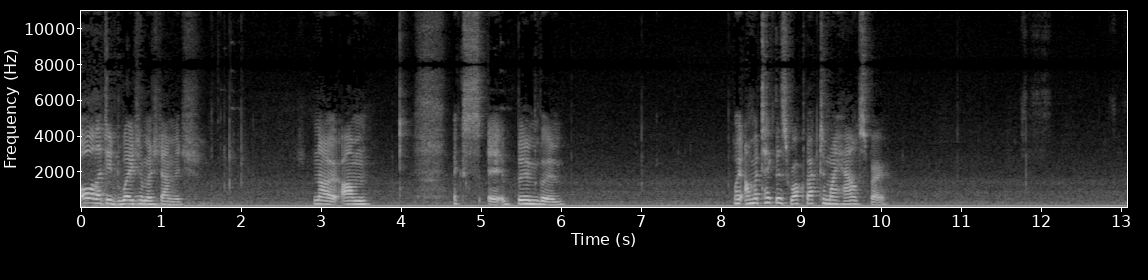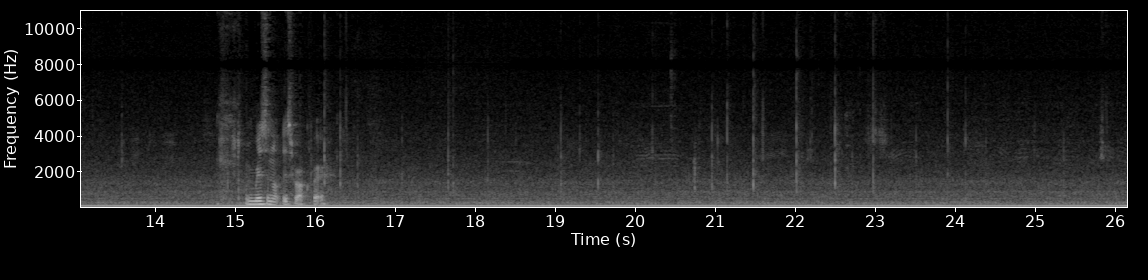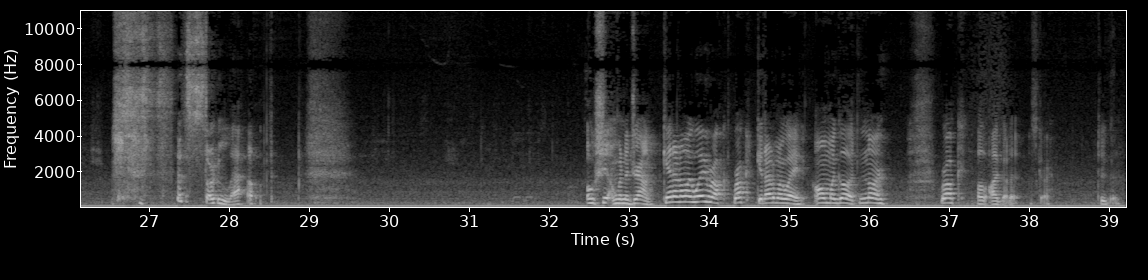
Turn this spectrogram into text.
Oh, that did way too much damage. No, um... Uh, boom, boom. Wait, I'm gonna take this rock back to my house, bro. I'm risen up this rock, bro. That's so loud. Oh shit, I'm gonna drown. Get out of my way, Rock. Rock, get out of my way. Oh my god, no. Rock. Oh, I got it. Let's go. Too good.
